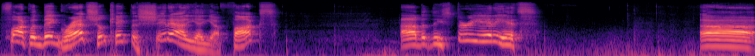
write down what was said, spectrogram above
fuck with Big Gretch. She'll kick the shit out of you, you fucks. Uh, but these three idiots uh,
